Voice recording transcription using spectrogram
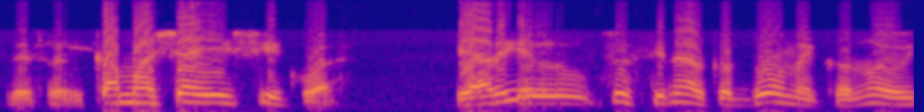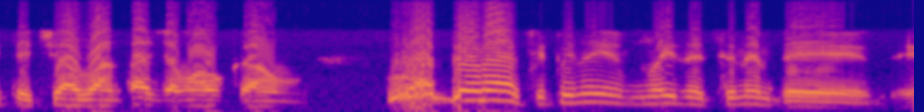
despre Cam așa e și cu asta. Iar el susținea că, domne, că noi, uite ce avantaj am avut că am o aberație. Păi noi, noi ne ținem de, de,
